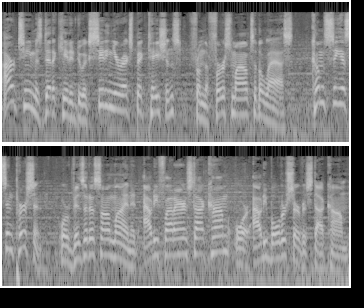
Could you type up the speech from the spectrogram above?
Our team is dedicated to exceeding your expectations from the first mile to the last. Come see us in person or visit us online at AudiFlatirons.com or AudiBoulderService.com.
